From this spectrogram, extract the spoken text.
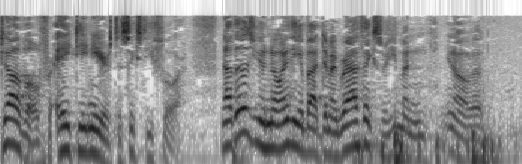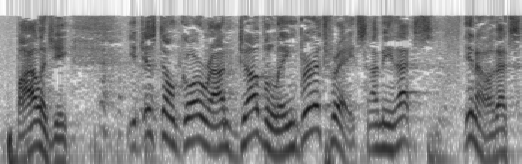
doubled for 18 years to 64. Now, those of you who know anything about demographics or human, you know, uh, biology, you just don't go around doubling birth rates. I mean, that's, you know, that's,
